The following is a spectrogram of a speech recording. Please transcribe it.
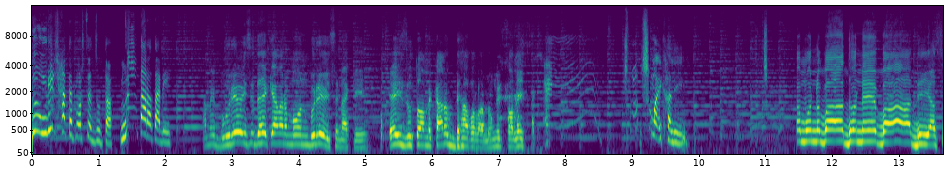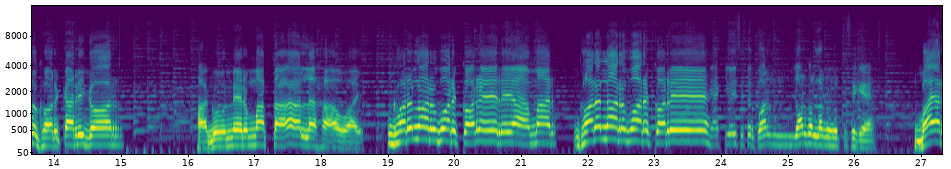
লুঙ্গির সাথে পড়ছে জুতো। তাড়াতাড়ি। আমি বুড়ে হয়েছি দেখে কি আমার মন বুড়ে হয়েছে নাকি? এই জুতো আমি কারুক দেহা বলা লুঙ্গির তলেই থাকে। সব সময় খালি। মন বাঁধনে বাঁধিয়াছ ঘর কারিগর। ফাগুনের মাতাল হাওয়ায় ঘর লরবর করে রে আমার ঘর লরবর করে। কি হয়েছে তোর ঘর লড়বড় লড়বড় হতেছে কে? ভাই আর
